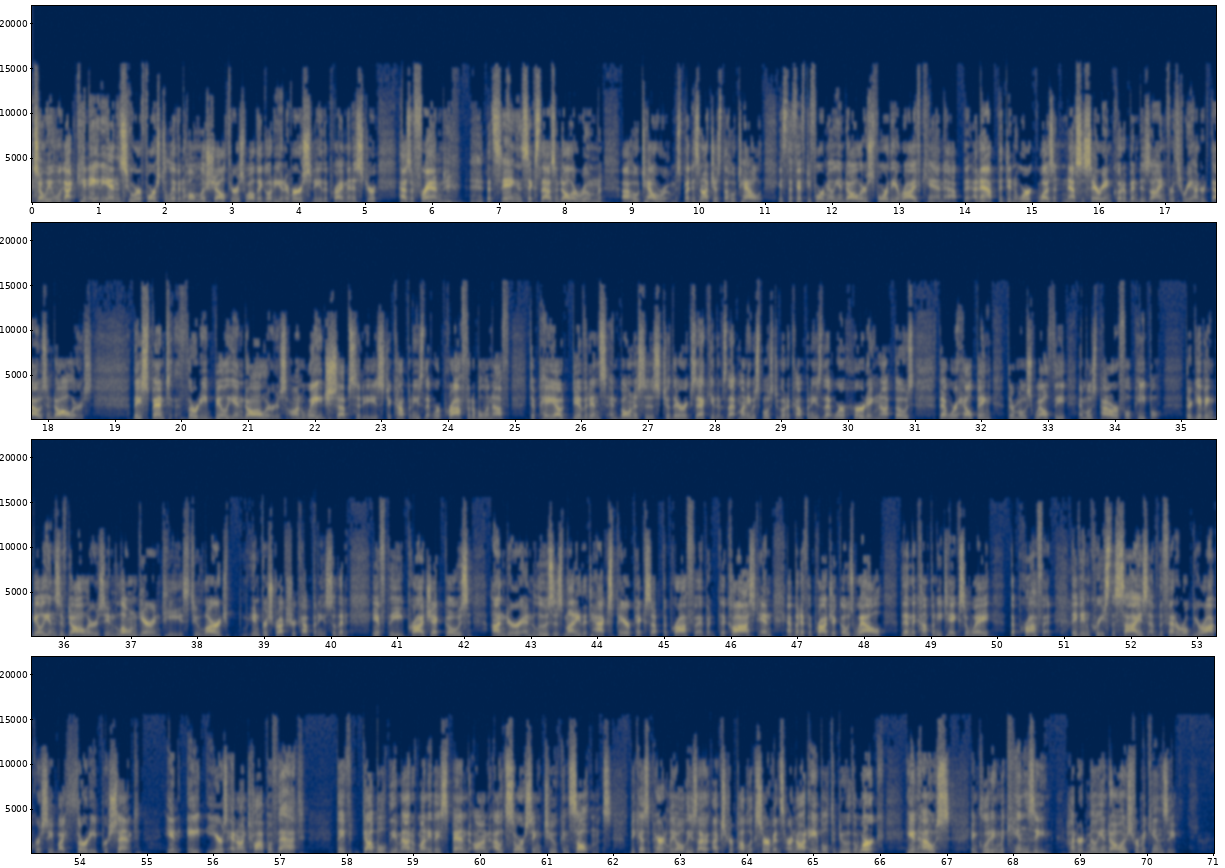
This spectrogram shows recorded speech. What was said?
So we, we got Canadians who are forced to live in homeless shelters while they go to university. The Prime Minister has a friend that's staying in $6,000 room uh, hotel rooms. But it's not just the hotel. It's the $54 million for the ArriveCan app, an app that didn't work, wasn't necessary, and could have been designed for $300,000. They spent $30 billion on wage subsidies to companies that were profitable enough to pay out dividends and bonuses to their executives. That money was supposed to go to companies that were hurting, not those that were helping their most wealthy and most powerful people. They're giving billions of dollars in loan guarantees to large infrastructure companies so that if the project goes under and loses money, the taxpayer picks up the profit, but the cost. And, but if the project goes well, then the company takes away the profit. They've increased the size of the federal bureaucracy by 30% in eight years. And on top of that, they've doubled the amount of money they spend on outsourcing to consultants because apparently all these extra public servants are not able to do the work in house, including McKinsey. $100 million for McKinsey.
